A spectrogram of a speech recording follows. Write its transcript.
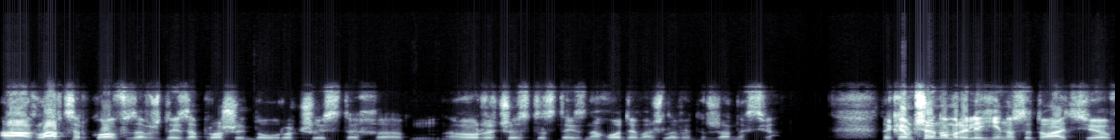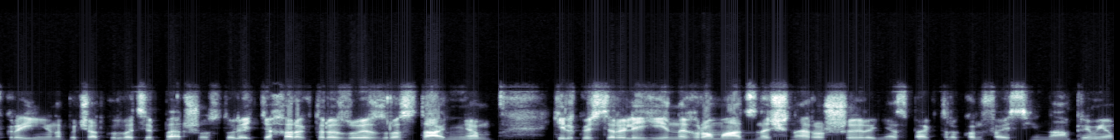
А глав церков завжди запрошують до урочистих е, урочистостей з нагоди важливих державних свят. Таким чином, релігійну ситуацію в країні на початку 21 століття характеризує зростання кількості релігійних громад, значне розширення спектра конфесій напрямів.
